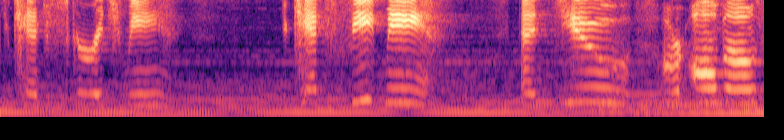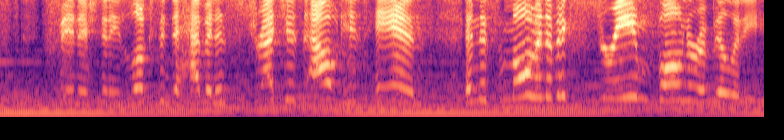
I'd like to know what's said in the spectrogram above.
You can't discourage me. You can't defeat me. And you are almost finished. And he looks into heaven and stretches out his hands in this moment of extreme vulnerability.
